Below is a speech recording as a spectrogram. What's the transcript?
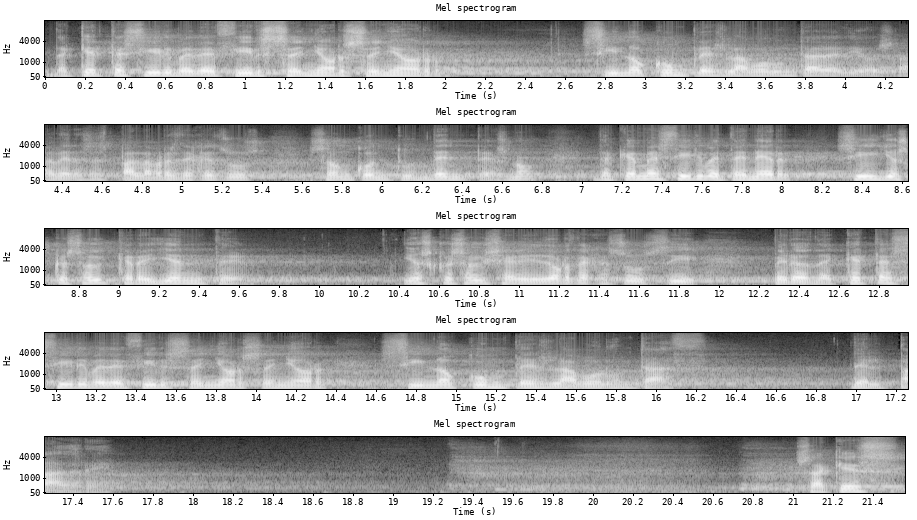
¿de qué te sirve decir Señor, Señor, si no cumples la voluntad de Dios? A ver, esas palabras de Jesús son contundentes, ¿no? ¿De qué me sirve tener, sí, yo es que soy creyente, yo es que soy seguidor de Jesús, sí, pero ¿de qué te sirve decir Señor, Señor, si no cumples la voluntad del Padre? O sea que es,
